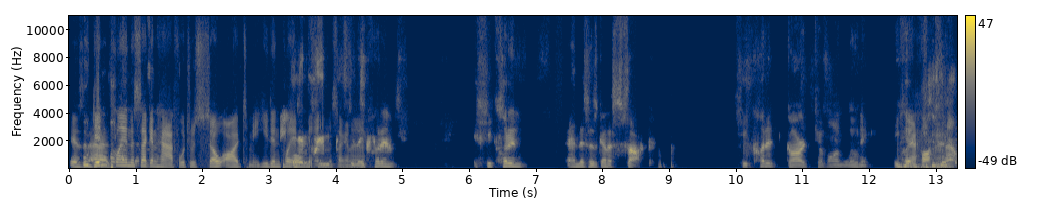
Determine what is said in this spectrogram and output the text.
is Who didn't play in the second half, which was so odd to me. He didn't play a minute in the second They half. couldn't. He couldn't, and this is gonna suck. He couldn't guard Kevon Looney. He couldn't Yeah. box him out.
